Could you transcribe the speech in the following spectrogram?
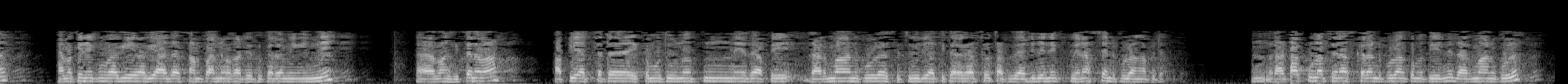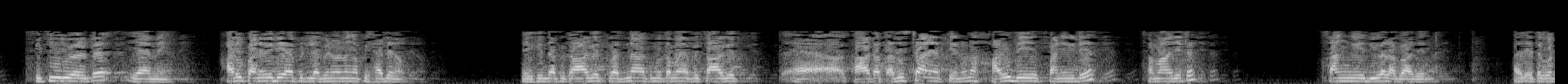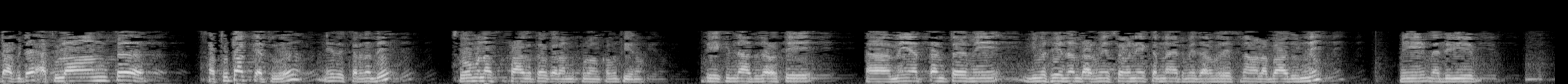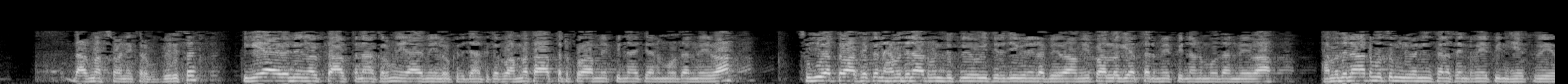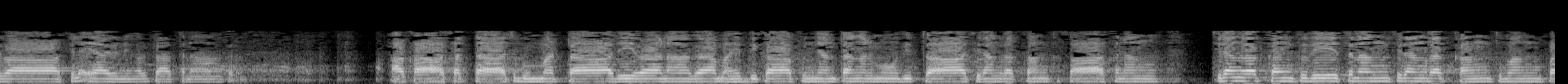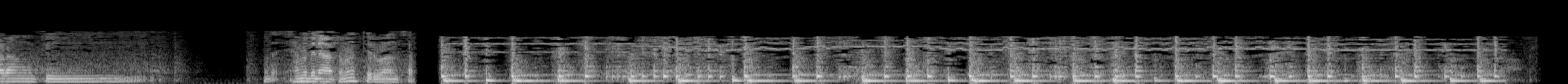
හැම කෙනෙකුම වගේ වගේ ආදර්ශ සම්පන්නව කටයුතු කරමින් ඉන්නේ. මම හිතනවා අපි ඇත්තට එකමුතු වුණොත් නේද අපේ ධර්මානුකූල සිතුවිලි ඇති කරගත්තොත් අපි වැඩි දෙනෙක් වෙනස් වෙන්න පුළුවන් අපිට. රටක් වුණත් වෙනස් කරන්න පුළුවන්කම තියෙන්නේ ධර්මානුකූල සිතුවිලි වලට යෑමෙන්. හරි පණිවිඩය අපිට ලැබෙනවා නම් අපි හැදෙනවා. ඒකින්ද අපි කාගෙත් වටිනාකම තමයි අපි කාගෙත් කාටත් අදිෂ්ඨානයක් තියෙනවා හරි දේ පණිවිඩය සමාජයට සංවේදීව ලබා දෙන්න. හරි එතකොට අපිට අතුලාන්ත සතුටක් ඇතුව නේද කරන දේ සෝමනස් සාගතව කරන්න පුළුවන්කම තියෙනවා. ඒකින්ද අද දවසේ මේ අත්තන්ට මේ නිවසේ ඉඳන් ධර්මයේ ශ්‍රවණය කරන අයට මේ ධර්ම දේශනාව ලබා දුන්නේ මේ මැදිවියේ ධර්ම ශ්‍රවණය කරපු පිරිස ඉතින් ඒ අය වෙනුවෙන් අපි ප්‍රාර්ථනා කරමු. ඒ අය මේ ලෝකෙට ජනිත කරපු අම්මා තාත්තට පවා මේ පින් ආයතන අනුමෝදන් වේවා. සුජීවත්ව වාසය කරන හැම දිනාටම දුක් නිරෝගී චිර ජීවනය ලැබේවා. මේ පරිලෝකියත් අතර මේ පින් අනුමෝදන් වේවා. හැම දිනාටම උතුම් නිවනින් සැනසෙන්න මේ පින් හේතු වේවා කියලා ඒ අය වෙනුවෙන් අපි ප්‍රාර්ථනා කරමු. ආකාසට්ටා චුම්මට්ටා දේවා නාග මහිද්దికා පුඤ්ඤන්තං අනුමෝදිත්වා චිරං රක්ඛන්තු ශාසනං චිරං රක්ඛන්තු දේශනං චිරං රක්ඛන්තු මං පරන්ති. හොඳයි. හැමදිනාටම තෙරුවන්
